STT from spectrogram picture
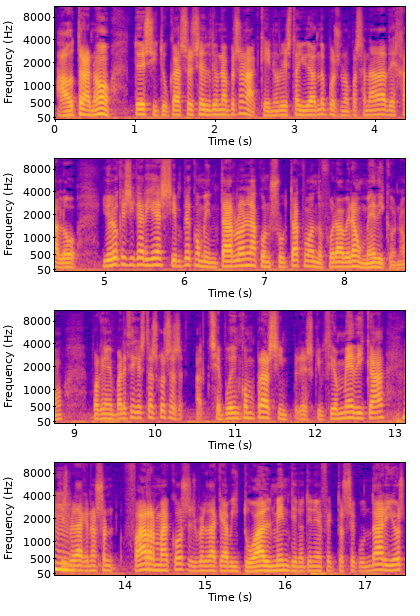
a otra no. Entonces, si tu caso es el de una persona que no le está ayudando, pues no pasa nada, déjalo. Yo lo que sí que haría es siempre comentarlo en la consulta cuando fuera a ver a un médico, ¿no? Porque me parece que estas cosas ah, se pueden comprar sin prescripción médica, es mm. verdad que no son fármacos, es verdad que habitualmente no tienen efectos secundarios,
